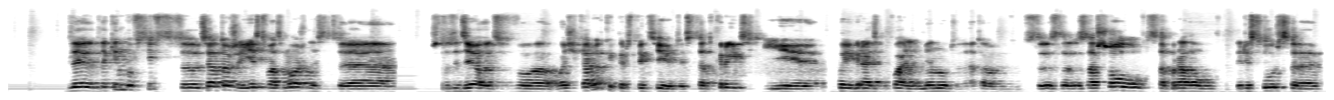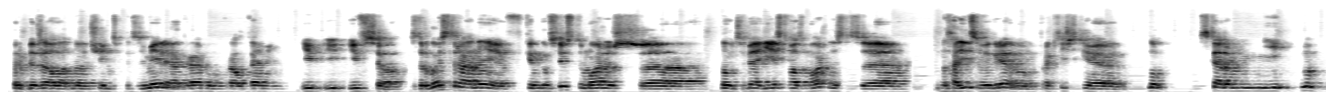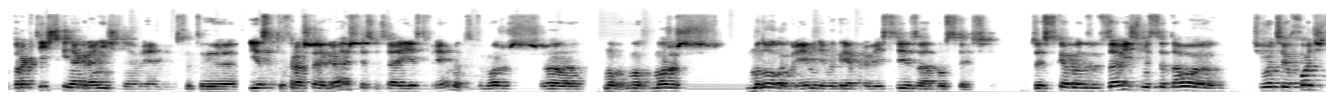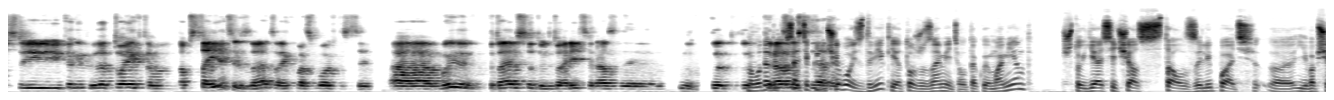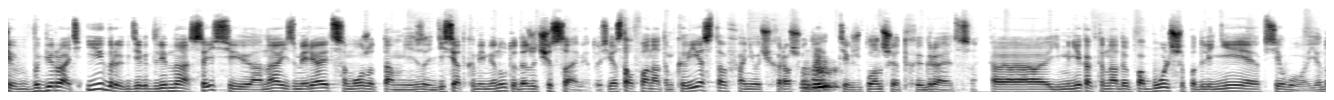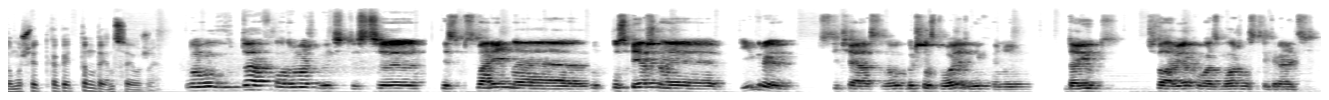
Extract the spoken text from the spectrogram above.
для, для King of Six у тебя тоже есть возможность э, что-то делать в очень короткой перспективе, то есть открыть и поиграть буквально минуту, да, там, зашел, собрал ресурсы, пробежал одно что-нибудь подземелье, ограбил, убрал камень, и, и, и все. С другой стороны, в King of Thieves ты можешь, э, ну, у тебя есть возможность э, находиться в игре ну, практически, ну, скажем, не, ну, практически неограниченное время. Если ты, если ты хорошо играешь, если у тебя есть время, то ты можешь, э, можешь много времени в игре провести за одну сессию. То есть, как бы, в зависимости от того, чего тебе хочется и как, от твоих там обстоятельств, да, твоих возможностей, а мы пытаемся удовлетворить разные... Ну, ну вот это, кстати, сценарии. ключевой сдвиг, я тоже заметил такой момент, что я сейчас стал залипать э, и вообще выбирать игры, где длина сессии, она измеряется, может, там, не знаю, десятками минут и даже часами. То есть я стал фанатом квестов, они очень хорошо mm-hmm. на тех же планшетах играются. Э, и мне как-то надо побольше, подлиннее всего. Я думаю, что это какая-то тенденция уже. Ну, да, вполне может быть. То есть, э, если посмотреть на ну, успешные игры сейчас, ну, большинство из них, они дают человеку возможность играть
